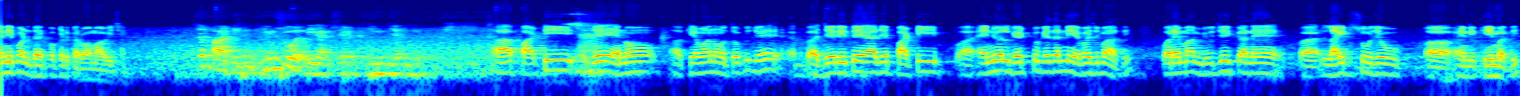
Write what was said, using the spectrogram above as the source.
એની પણ ધરપકડ કરવામાં આવી છે. સર આ પાર્ટી જે એનો કહેવાનો હતો કે જે જે રીતે આ જે પાર્ટી એન્યુઅલ ગેટ ટુગેધરની એવજમાં હતી, પર એમાં મ્યુઝિક અને લાઇટ શો જેવું એની થીમ હતી.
